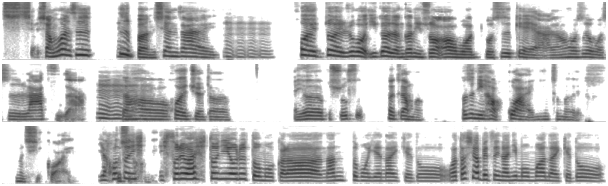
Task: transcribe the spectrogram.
想想问是う。日うん。本现在うんうんうんうん。会对，如果一个人跟你说，哦，我我是 gay 啊，然后或是我是拉子啊，然うんうんうんうん。后会觉得，哎呀不舒服，会这样吗？或是你好怪，你怎么那么奇怪，いや、不本当にそれは人によると思うから、なんとも言えないけど、私は別に何も思わないけど、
